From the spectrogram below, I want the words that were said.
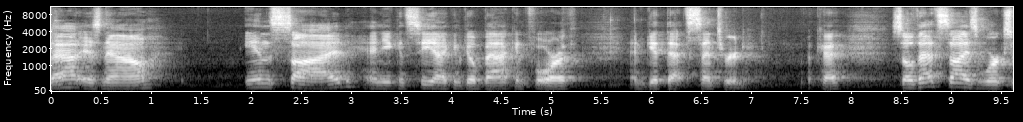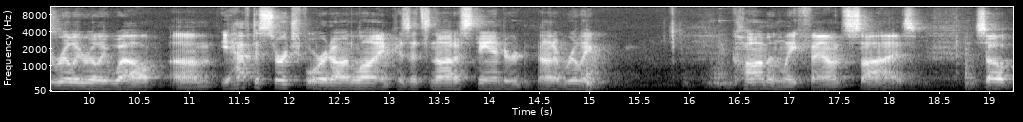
that is now inside and you can see I can go back and forth and get that centered. Okay, so that size works really, really well. Um, you have to search for it online because it's not a standard, not a really commonly found size. So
